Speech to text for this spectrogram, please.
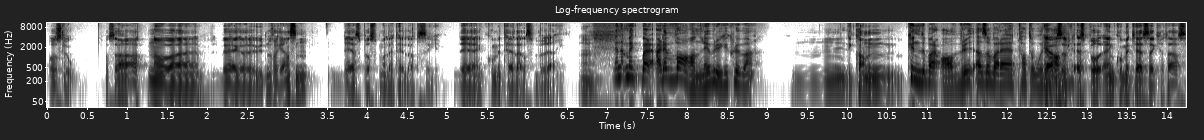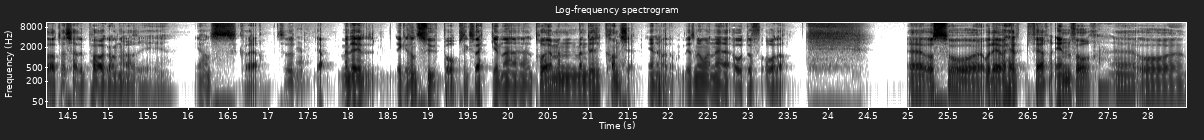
og slo. Og sa at nå eh, beveger du utenfor grensen. Det spørsmålet tillates ikke. Det er komitélederens vurdering. Men, men bare, er det vanlig å bruke klubba? Mm, De kan Kunne du bare avbrutt, altså bare tatt ordet ja, og altså, avbrutt? jeg spør, En komitésekretær sa at det skjedde et par ganger i, i hans karriere. Så, ja. Men det, det er ikke sånn superoppsiktsvekkende, tror jeg, men, men det kan skje innimellom. Hvis noen er out of order. Eh, og, så, og det er jo helt fair innenfor. Eh, og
